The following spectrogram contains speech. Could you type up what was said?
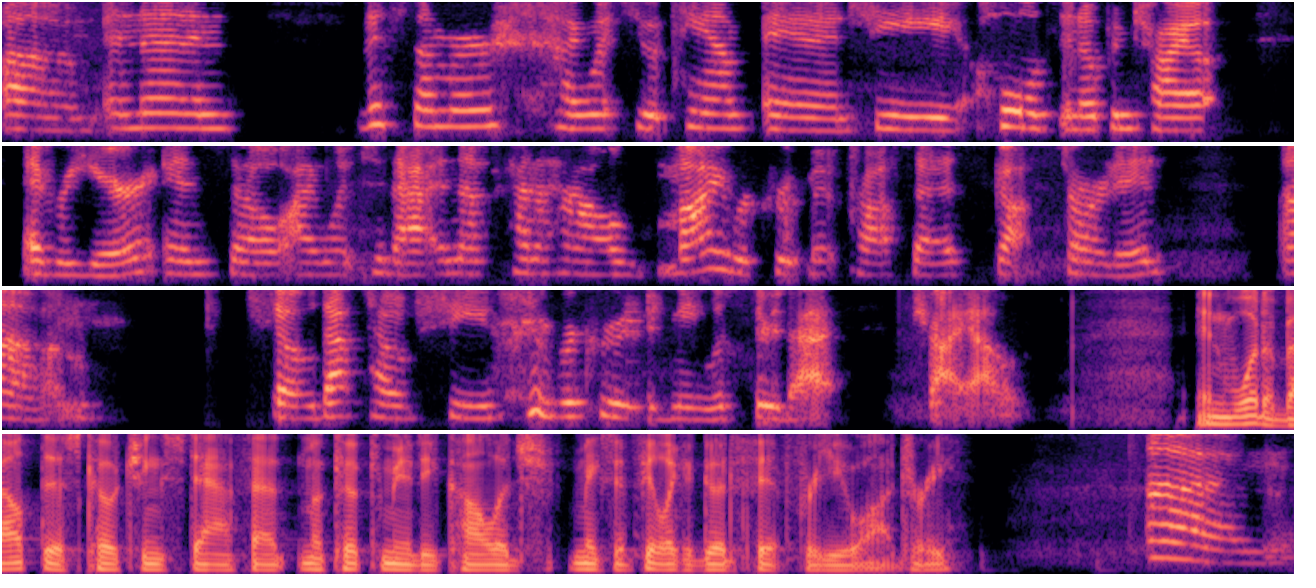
Um, and then this summer, I went to a camp, and she holds an open tryout every year, and so I went to that, and that's kind of how my recruitment process got started. Um, so that's how she recruited me was through that tryout. And what about this coaching staff at McCook Community College makes it feel like a good fit for you, Audrey? Um,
